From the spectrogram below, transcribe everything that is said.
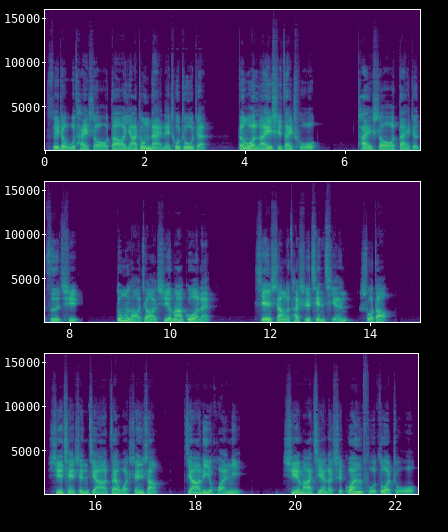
随着吴太守到衙中奶奶处住着，等我来时再处。太守带着自去。东老叫薛妈过来，先赏了他十千钱，说道：“薛倩身家在我身上，家利还你。”薛妈见了是官府做主。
